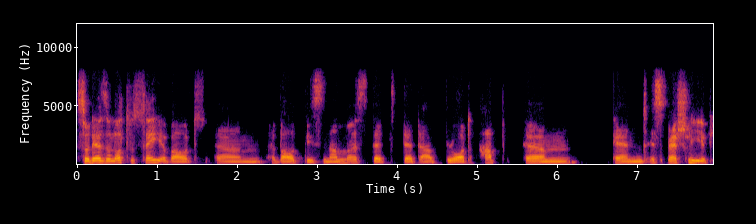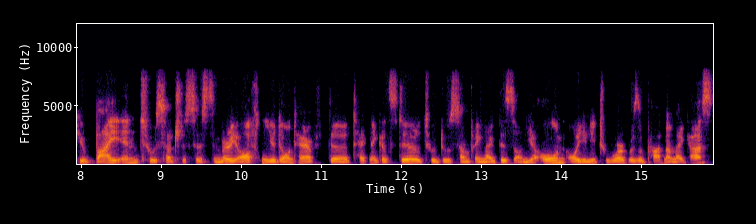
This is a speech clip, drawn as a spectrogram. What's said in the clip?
So there's a lot to say about um, about these numbers that that are brought up, um, and especially if you buy into such a system. Very often you don't have the technical skill to do something like this on your own, or you need to work with a partner like us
